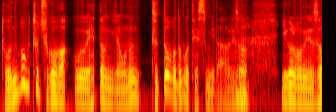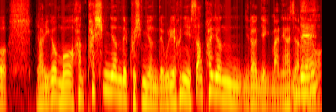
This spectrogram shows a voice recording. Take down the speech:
돈 봉투 주고받고 했던 경우는 듣도 보도 못했습니다. 그래서 네. 이걸 보면서 야 이거 뭐 한 80년대 90년대 우리 흔히 쌍팔년이라는 얘기 많이 하잖아요. 네.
